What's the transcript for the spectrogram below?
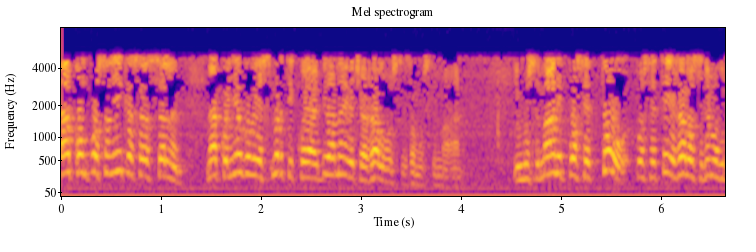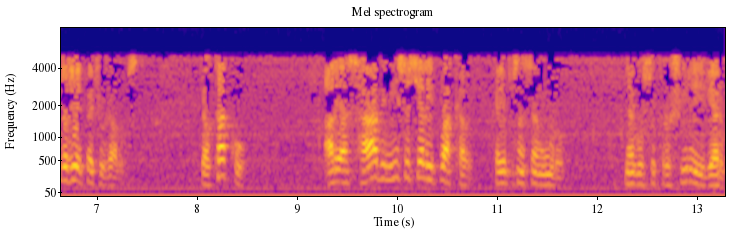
nakon poslanika sa selem nakon njegove smrti koja je bila najveća žalost za muslimane i muslimani posle to posle te žalosti ne mogu doživjeti veću žalost je tako ali ashabi nisu sjeli i plakali kad je poslanik sam umro nego su proširili vjeru.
